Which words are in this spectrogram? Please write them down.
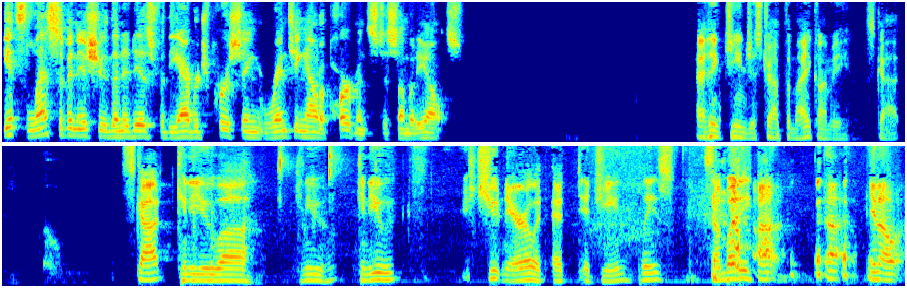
it's less of an issue than it is for the average person renting out apartments to somebody else. I think Gene just dropped the mic on me, Scott. Scott, can you uh, can you can you shoot an arrow at, at, at Gene, please? Somebody, uh, uh, you know,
